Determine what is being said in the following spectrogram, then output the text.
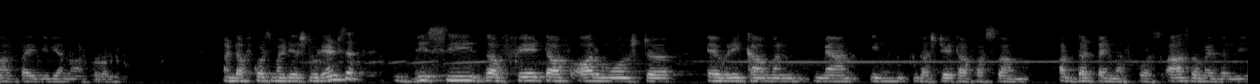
ಮಾರ್ತಾ ಇದ್ದೀವಿ ಅನ್ನೋ ಅರ್ಥದಲ್ಲಿ. And course my dear students this is the fate of almost every common man in the state of Assam at that time of course ಆ ಸಮಯದಲ್ಲಿ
